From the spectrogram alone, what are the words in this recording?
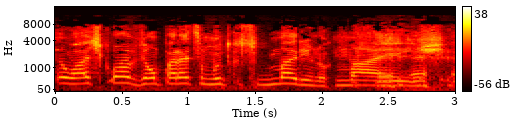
eu acho que um avião parece muito com submarino, mas.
